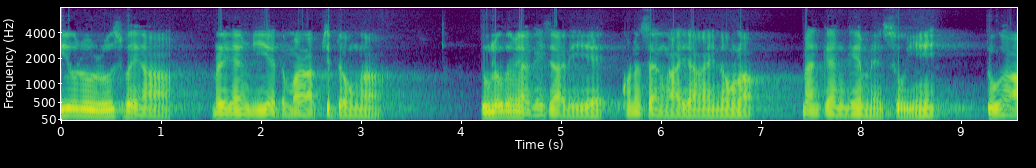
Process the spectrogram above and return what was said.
သီယိုဒိုရိုးစပက်ဟာအမေရိကန်ပြည်ရဲ့သမ္မတဖြစ်တုန်းကသူလုပ်သမျှကိစ္စတွေရဲ့85ရာခိုင်နှုန်းလောက်မှန်ကန်ခဲ့မယ်ဆိုရင်သူဟာ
